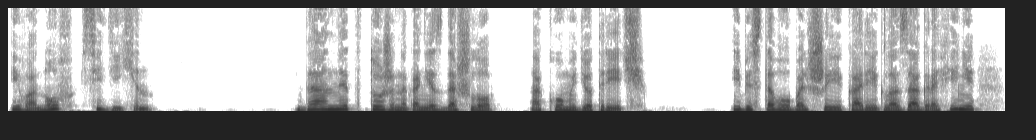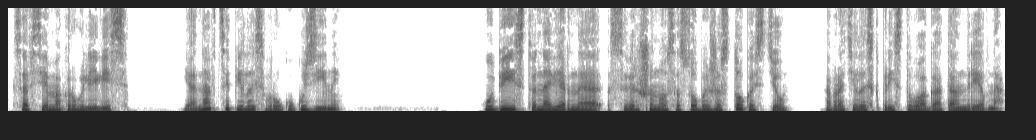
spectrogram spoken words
Иванов Сидихин. Да, нет, тоже наконец дошло, о ком идет речь и без того большие карие глаза графини совсем округлились, и она вцепилась в руку кузины. Убийство, наверное, совершено с особой жестокостью, обратилась к приставу Агата Андреевна.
